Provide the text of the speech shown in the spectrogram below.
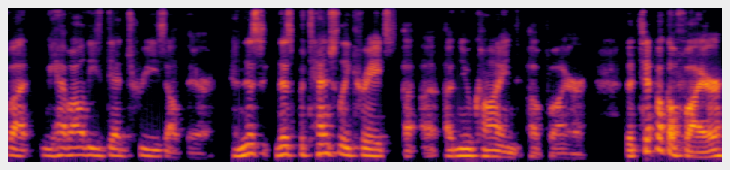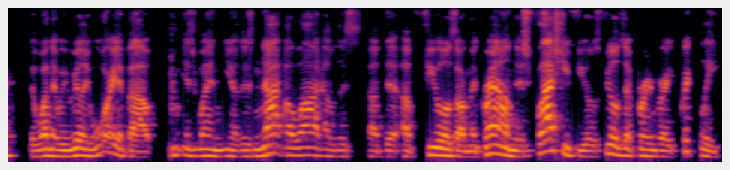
but we have all these dead trees out there. And this, this potentially creates a, a, a new kind of fire. The typical fire, the one that we really worry about, is when you know there's not a lot of this of the of fuels on the ground. There's flashy fuels, fuels that burn very quickly,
